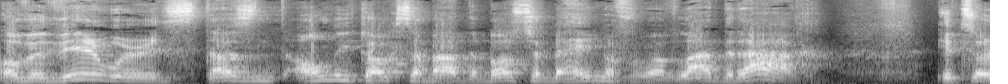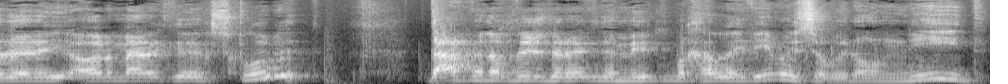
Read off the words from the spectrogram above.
over there, where it doesn't only talks about the Basar Behema from Avlad Rach, it's already automatically excluded. So we don't need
